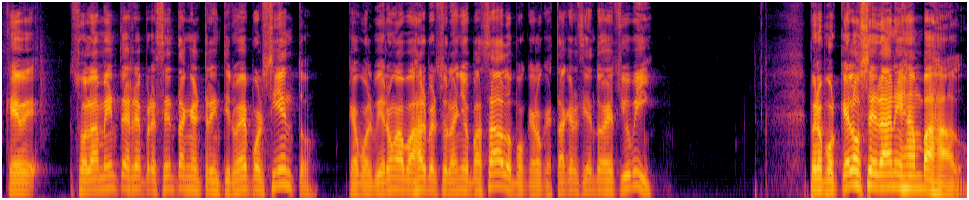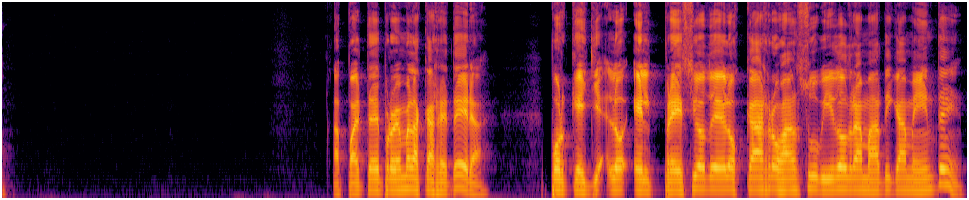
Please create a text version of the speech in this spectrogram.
que solamente representan el 39%, que volvieron a bajar versus el año pasado, porque lo que está creciendo es SUV. Pero ¿por qué los sedanes han bajado? Aparte del problema de las carreteras, porque el precio de los carros han subido dramáticamente.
